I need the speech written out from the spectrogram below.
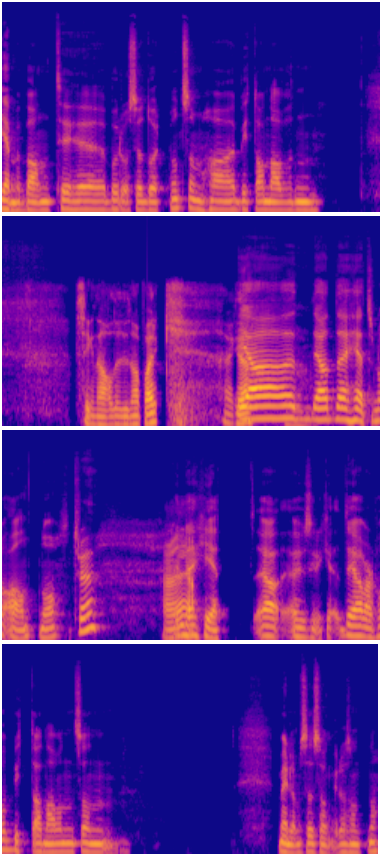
hjemmebanen til Borussia Dortmund som har bytta navn Signal i Duna Park, ikke det? ja, ja, det heter noe annet nå, tror jeg. Det Eller het Ja, jeg husker ikke. De har i hvert fall bytta navn sånn mellom sesonger og sånt nå.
